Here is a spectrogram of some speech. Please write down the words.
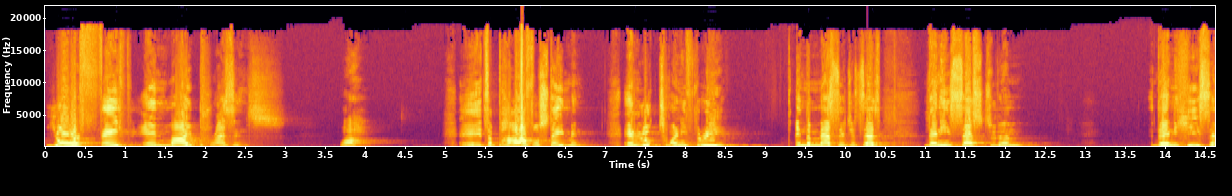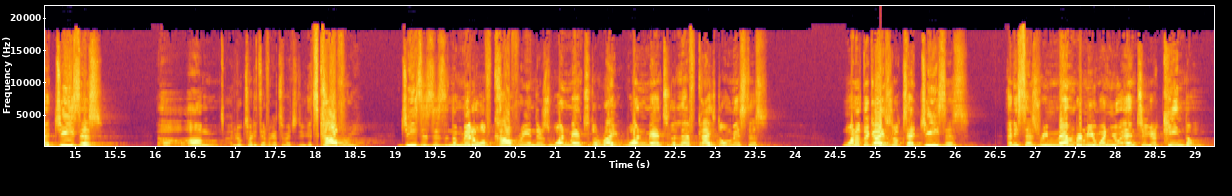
your faith in my presence? Wow. It's a powerful statement. In Luke 23, in the message, it says, Then he says to them, Then he said, Jesus, uh, um, Luke 23, I forgot to mention to you, it's Calvary. Jesus is in the middle of Calvary, and there's one man to the right, one man to the left. Guys, don't miss this. One of the guys looks at Jesus and he says, Remember me when you enter your kingdom.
